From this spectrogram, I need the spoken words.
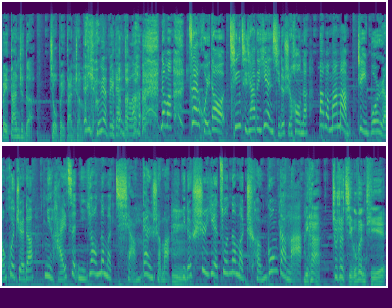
被单着的。就被单着了，永远被单着了。那么，再回到亲戚家的宴席的时候呢，爸爸妈妈这一波人会觉得，女孩子你要那么强干什么？你的事业做那么成功干嘛？你看。就这几个问题，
